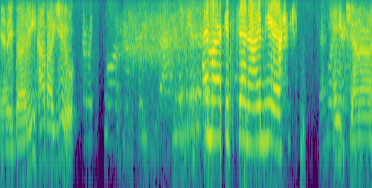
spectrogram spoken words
Anybody? How about you? Hi, Mark. It's Jenna. I'm here. Hey, Jenna.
